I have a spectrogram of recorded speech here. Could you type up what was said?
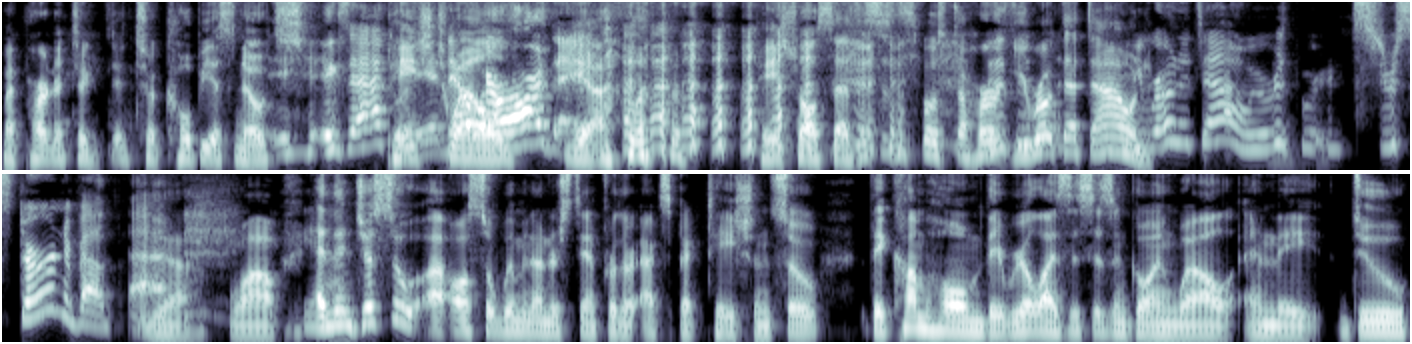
My partner took took copious notes. exactly. Page And now 12. where are they? Yeah. Page 12 says this isn't supposed to hurt. This You wrote that down. You wrote it down. We were, we were stern about that. Yeah. Wow. Yeah. And then just so uh, also women understand for their expectations. So they come home, they realize this isn't going well, and they do,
